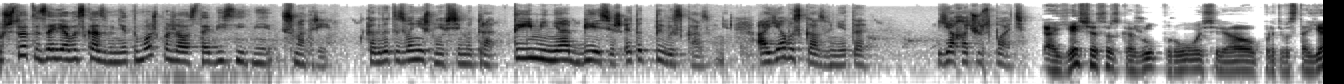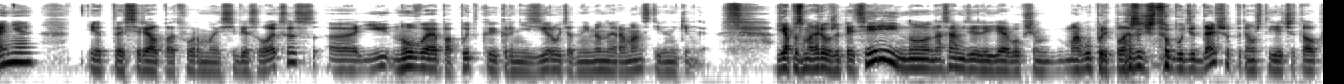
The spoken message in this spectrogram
Что это за я высказывание? Ты можешь, пожалуйста, объяснить мне? Смотри, когда ты звонишь мне в 7 утра, ты меня бесишь. Это ты высказывание. А я высказывание – это я хочу спать. А я сейчас расскажу про сериал «Противостояние», это сериал платформы CBS All Access и новая попытка экранизировать одноименный роман Стивена Кинга. Я посмотрел уже пять серий, но на самом деле я, в общем, могу предположить, что будет дальше, потому что я читал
